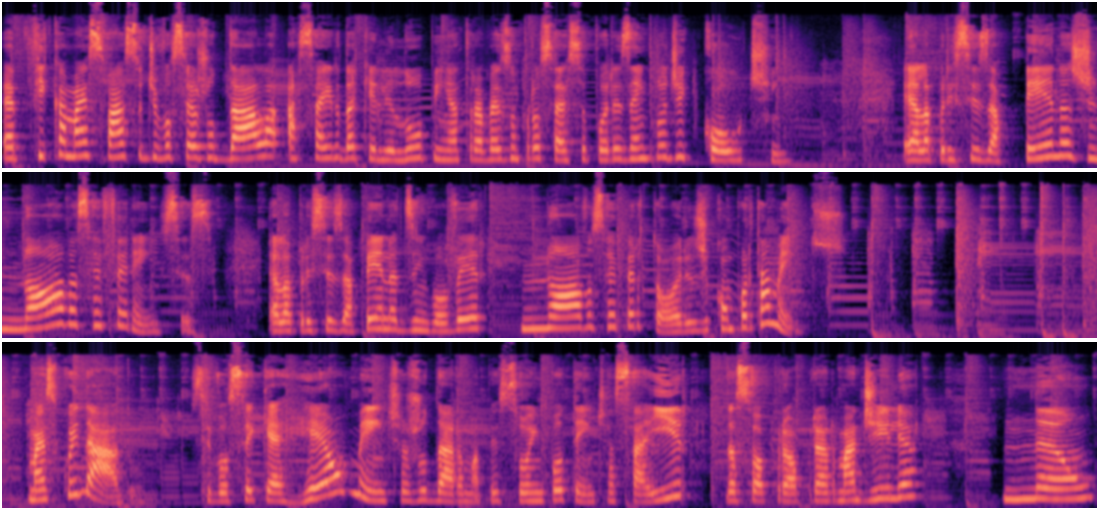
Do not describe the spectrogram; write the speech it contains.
é, fica mais fácil de você ajudá-la a sair daquele looping através de um processo, por exemplo, de coaching. Ela precisa apenas de novas referências. Ela precisa apenas desenvolver novos repertórios de comportamentos. Mas cuidado! Se você quer realmente ajudar uma pessoa impotente a sair da sua própria armadilha, não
